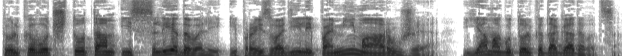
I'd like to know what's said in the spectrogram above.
Только вот что там исследовали и производили помимо оружия, я могу только догадываться.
